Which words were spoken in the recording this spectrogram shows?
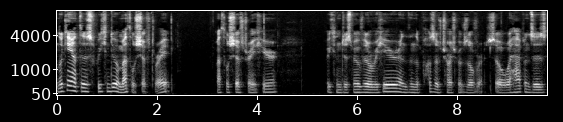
looking at this, we can do a methyl shift, right? Methyl shift right here. We can just move it over here and then the positive charge moves over. So what happens is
